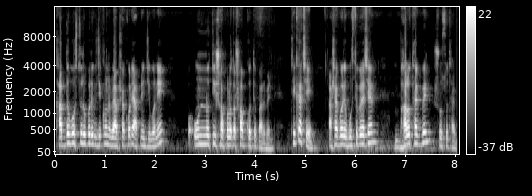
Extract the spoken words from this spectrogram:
খাদ্যবস্তুর উপরে যে কোনো ব্যবসা করে আপনি জীবনে উন্নতি, সফলতা সব করতে পারবেন। ঠিক আছে? আশা করি বুঝতে পেরেছেন। ভালো থাকবেন, সুস্থ থাকবেন।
